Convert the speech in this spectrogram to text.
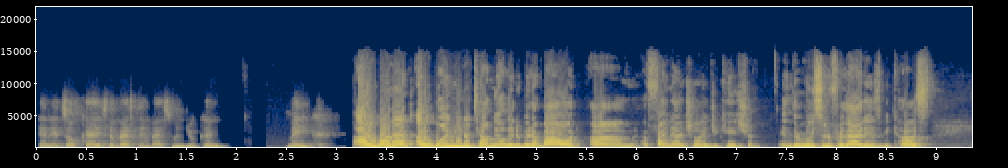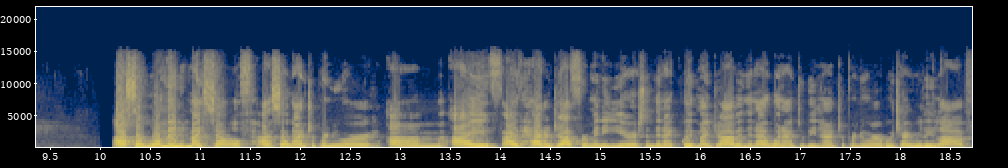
And it's okay, it's the best investment you can make. I want. I want you to tell me a little bit about um, financial education, and the reason for that is because as a woman myself, as an entrepreneur, um, I've I've had a job for many years, and then I quit my job, and then I went on to be an entrepreneur, which I really love.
